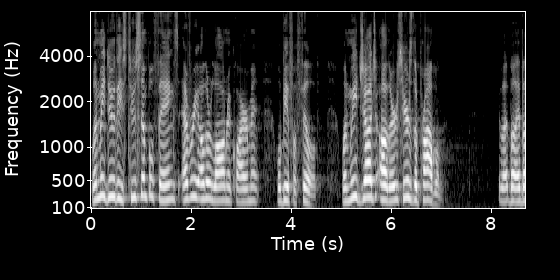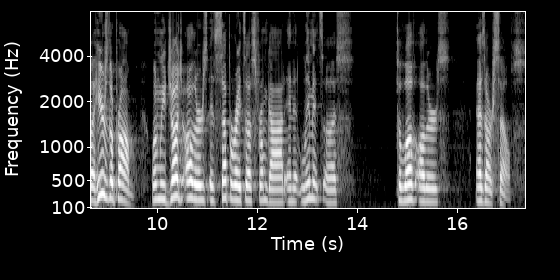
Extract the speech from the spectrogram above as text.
When we do these two simple things, every other law and requirement will be fulfilled. When we judge others, here's the problem. But, but, but here's the problem. When we judge others, it separates us from God and it limits us to love others as ourselves.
